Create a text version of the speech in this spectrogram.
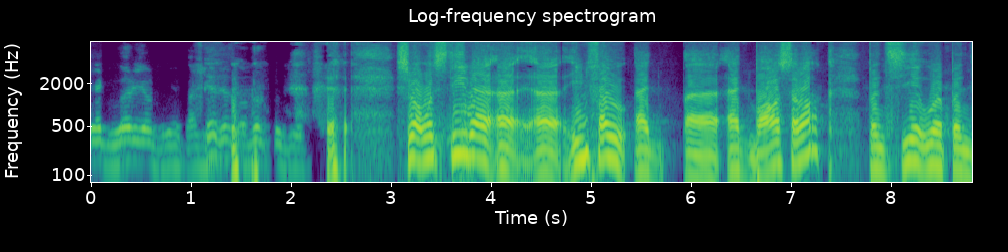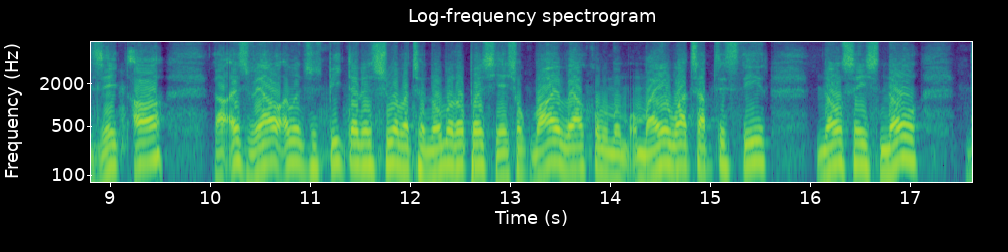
Ek hoor jou weer. Dan dit is doen. so ons stuur 'n uh, uh, info at uh, at basrak.co.za. Daar is wel ouens soos Pieter en so wat se nommer op is. Jy's ook baie welkom om om my WhatsApp te stuur 060 9959548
